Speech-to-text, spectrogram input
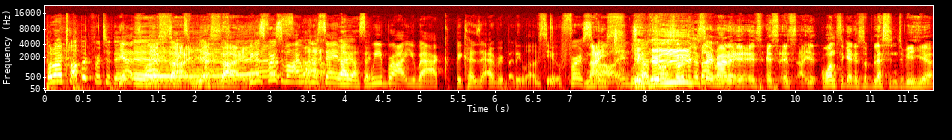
But our topic for today Yes, is Yes, I. Yes, I. Because first of all, I want to say Yeah, that yeah, we brought you back because everybody loves you. First Nice. of all, in We Yeah, love yeah. So let me just say, man, we- it's, it's, it's, uh, it, once again, it's a blessing to be here.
